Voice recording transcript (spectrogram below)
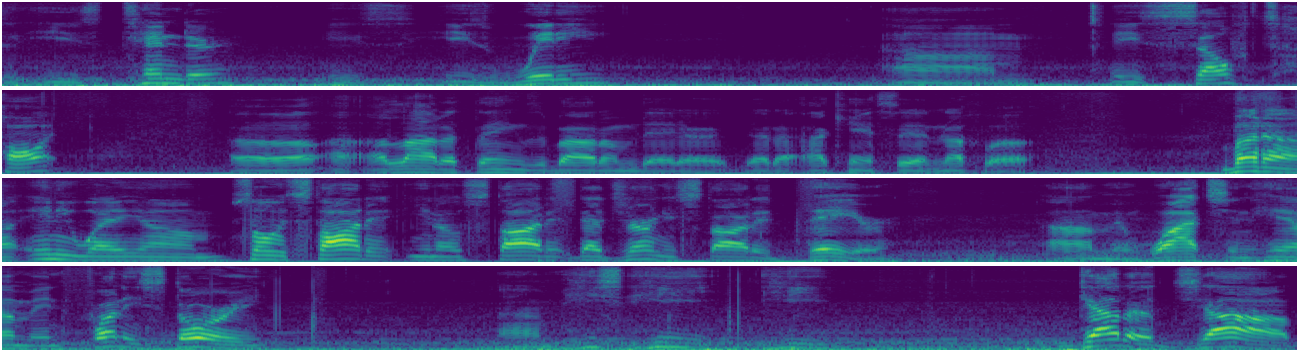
He's tender. He's he's witty. Um, he's self-taught. Uh, a, a, lot of things about him that are that I can't say enough of. But uh, anyway, um, so it started. You know, started that journey started there, um, and watching him. And funny story, um, he he he got a job.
